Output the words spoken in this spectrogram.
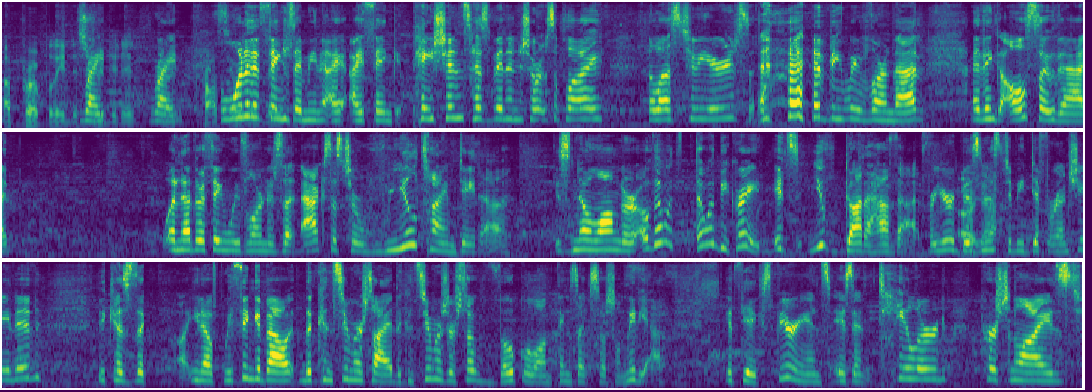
appropriately distributed right, right. one of the things, I mean, I, I, think patience has been in short supply the last two years. I think we've learned that. I think also that another thing we've learned is that access to real-time data is no longer, oh, that would, that would be great. It's, you've got to have that for your business oh, yeah. to be differentiated because the, you know, if we think about the consumer side, the consumers are so vocal on things like social media if the experience isn't tailored, personalized,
